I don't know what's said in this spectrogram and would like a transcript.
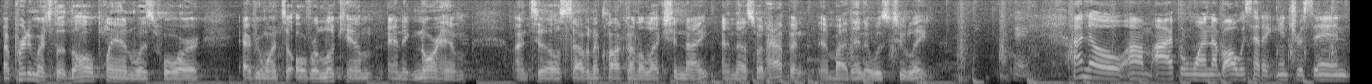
uh, pretty much the, the whole plan was for everyone to overlook him and ignore him until 7 o'clock on election night, and that's what happened. And by then it was too late. I know um, I, for one, I've always had an interest in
